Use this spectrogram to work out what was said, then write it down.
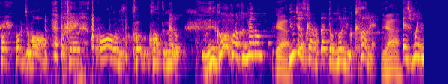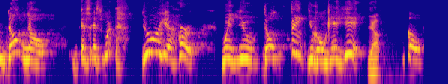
Fuck, fuck Jamal. Okay, all of them across the middle. When you go across the middle, Yeah. you just gotta let them know you're coming. Yeah. It's when you don't know. It's it's when you only get hurt when you don't think you're gonna get hit. Yep. So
